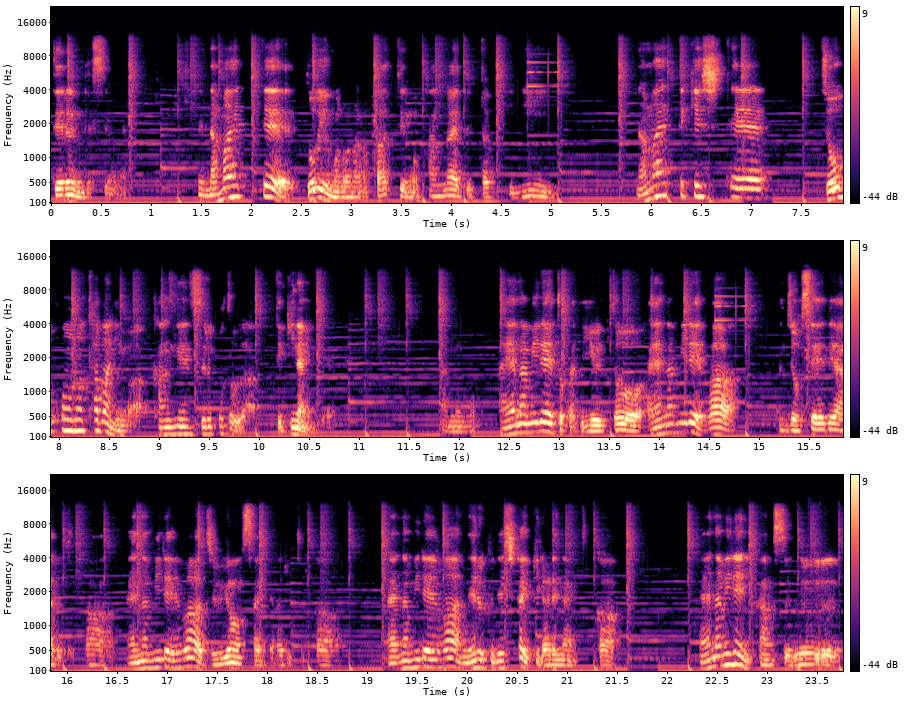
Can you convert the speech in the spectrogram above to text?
てるんですよね。で名前ってどういうものなのかっていうのを考えてた時に名前って決して情報の束には還元することができないんだよね。あの綾波レイとかで言うと綾波レイは女性であるとか綾波レイは14歳であるとか綾波レイはネルフでしか生きられないとか綾波レイに関する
